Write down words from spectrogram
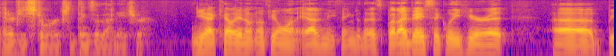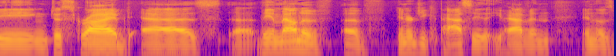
energy storage and things of that nature? Yeah, Kelly, I don't know if you want to add anything to this, but I basically hear it uh, being described as uh, the amount of, of energy capacity that you have in, in those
